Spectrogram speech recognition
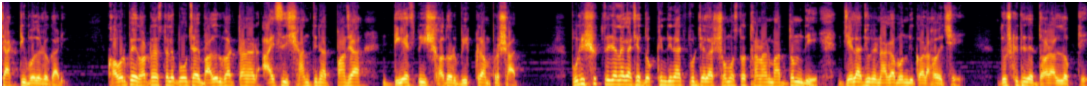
চারটি বোলেরো গাড়ি। খবর পেয়ে ঘটনাস্থলে পৌঁছায় বালুরঘাট থানার আইসি শান্তিনাথ পাঁজা, ডিএসপি সদর বিক্রম প্রসাদ। পুলিশ সূত্রে জানা গেছে, দক্ষিণ দিনাজপুর জেলার সমস্ত থানার মাধ্যম দিয়ে জেলা জুড়ে নাগাবন্দি করা হয়েছে। দুষ্কৃতীদের ধরার লক্ষ্যে।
